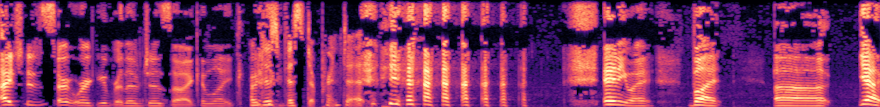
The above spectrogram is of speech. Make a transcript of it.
I should start working for them just so I can like Or just Vista print it. yeah. anyway, but uh yeah,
